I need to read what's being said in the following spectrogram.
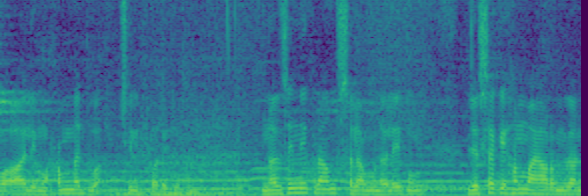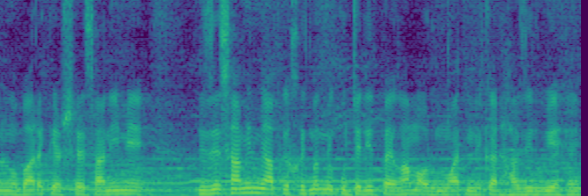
व महमद वचिल फ़रजहम नाजिन कराम सलामकुम जैसा कि हम माह रमज़ानमबारक के अरसानी में जिस सामिन में आपकी खिदमत में कुछ जदीद पैगाम और उनवात लेकर हाजिर हुए हैं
